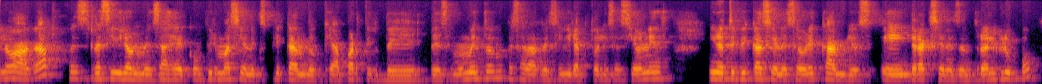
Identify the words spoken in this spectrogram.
lo haga, pues recibirá un mensaje de confirmación explicando que a partir de, ese momento empezará a recibir actualizaciones y notificaciones sobre cambios e interacciones dentro del grupo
